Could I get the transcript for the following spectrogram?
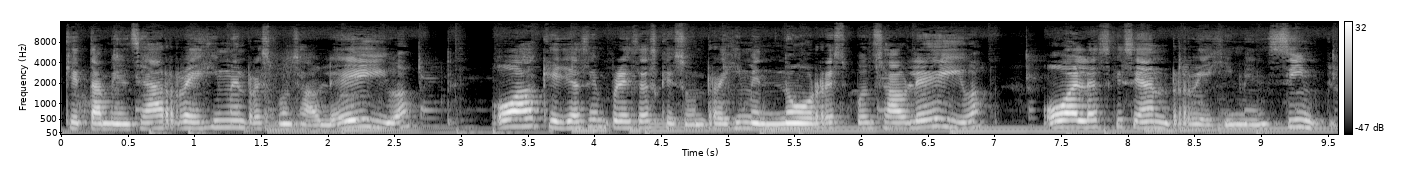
que también sea régimen responsable de IVA o a aquellas empresas que son régimen no responsable de IVA o a las que sean régimen simple.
